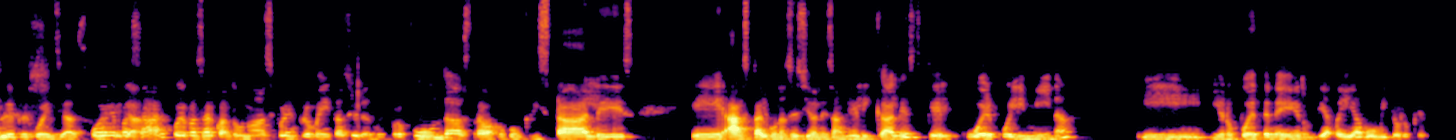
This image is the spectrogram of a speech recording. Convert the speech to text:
también. de frecuencias. Puede ya- pasar, puede pasar cuando uno hace, por ejemplo, meditaciones muy profundas, trabajo con cristales, eh, hasta algunas sesiones angelicales que el cuerpo elimina y, y uno puede tener diarrea, vómito, lo que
